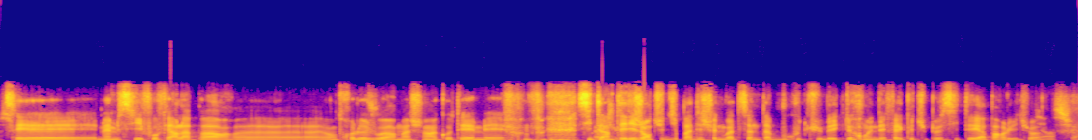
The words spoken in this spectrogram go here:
C'est même s'il faut faire la part euh, entre le joueur machin à côté, mais si tu es intelligent, tu dis pas Deshaun Watson, tu as beaucoup de QB une défaite que tu peux citer à part lui, tu vois. Bien sûr,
